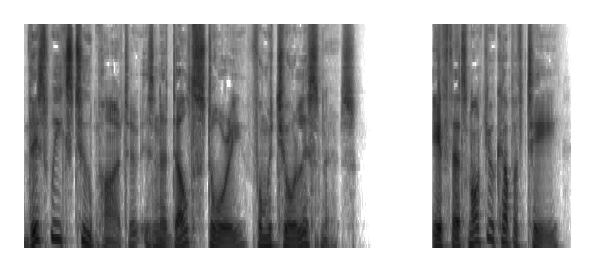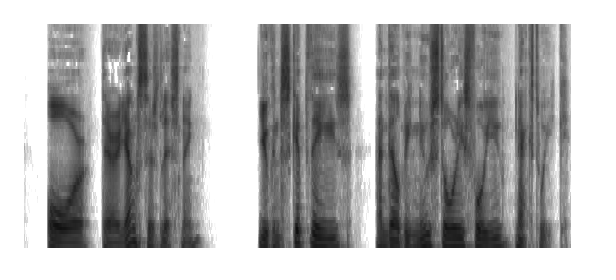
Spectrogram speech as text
This week's two parter is an adult story for mature listeners. If that's not your cup of tea, or there are youngsters listening, you can skip these and there'll be new stories for you next week.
